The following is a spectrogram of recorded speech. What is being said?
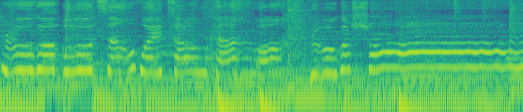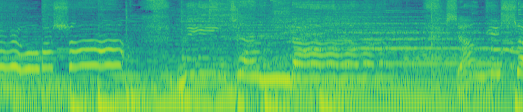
如果不曾回头看我，如果说，如果说你真的像一首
